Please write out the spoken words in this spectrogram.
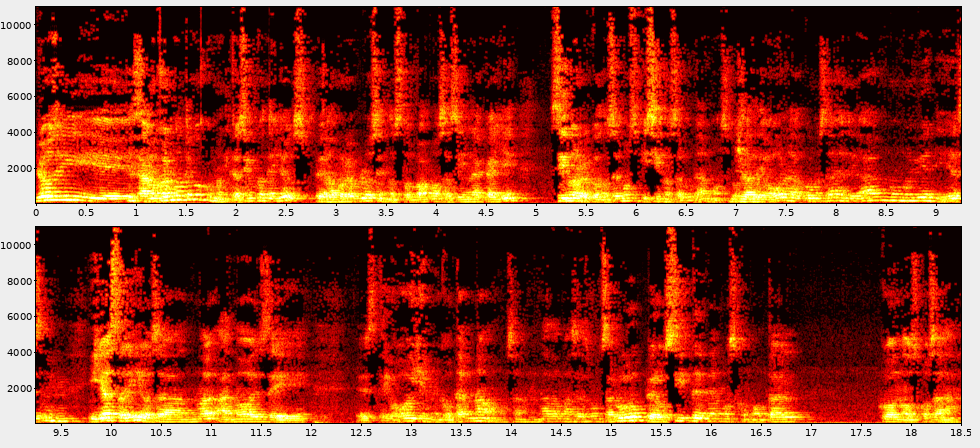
Yo sí, eh, a lo mejor no tengo comunicación con ellos, pero por ejemplo, si nos topamos así en la calle, sí nos reconocemos y sí nos saludamos. O sea, de hola, ¿cómo estás? De, ah, muy, muy bien, y eso. Ujú. Y ya está ahí, o sea, no, ah, no es de, este, oye, me contaron, no, o sea, nada más es un saludo, pero sí tenemos como tal, con nos, o sea,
